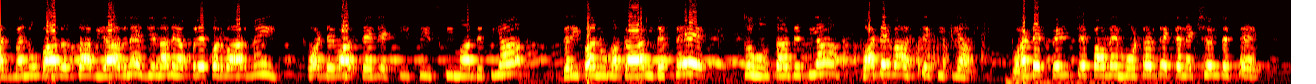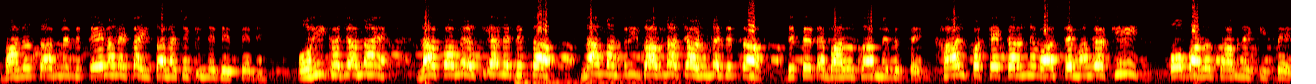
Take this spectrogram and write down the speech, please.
ਅੱਜ ਮੈਨੂੰ ਬਾਦਲ ਸਾਹਿਬ ਯਾਦ ਨੇ, ਜਿਨ੍ਹਾਂ ਨੇ ਆਪਣੇ ਪਰਿਵਾਰ ਨਹੀਂ ਤੁਹਾਡੇ ਵਾਸਤੇ ਜੇ ਕੀਤੀ ਸਕੀਮਾਂ ਦਿੱਤੀਆਂ, ਗਰੀਬਾਂ ਨੂੰ ਮਕਾਨ ਦਿੱਤੇ, ਸਹੂਲਤਾਂ ਦਿੱਤੀਆਂ, ਤੁਹਾਡੇ ਵਾਸਤੇ ਕੀਤੀਆਂ। ਤੁਹਾਡੇ ਪਿੰਡ 'ਚ ਭਾਵੇਂ ਮੋਟਰ ਦੇ ਕਨੈਕਸ਼ਨ ਦਿੱਤੇ ਬਾਦਲ ਸਾਹਿਬ ਨੇ ਦਿੱਤੇ ਇਹਨਾਂ ਨੇ 2.5 ਸਾਲਾਂ 'ਚ ਕਿੰਨੇ ਦਿੱਤੇ ਨੇ? ਉਹੀ ਖਜ਼ਾਨਾ ਹੈ। ਨਾ ਕਾਂਗਰਸੀਆਂ ਨੇ ਦਿੱਤਾ ਨਾ ਮੰਤਰੀ ਸਾਹਿਬ ਨਾ ਝਾੜੂ ਨੇ ਦਿੱਤਾ। ਦਿੱਤੇ ਤੇ ਬਾਦਲ ਸਾਹਿਬ ਨੇ ਦਿੱਤੇ। ਖਾਲ ਪੱਕੇ ਕਰਨ ਵਾਸਤੇ ਮੰਗ ਰੱਖੀ ਉਹ ਬਾਦਲ ਸਾਹਿਬ ਨੇ ਕੀਤੇ।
